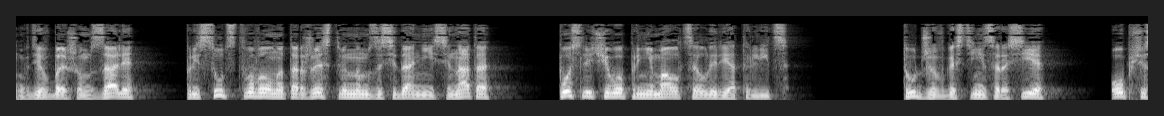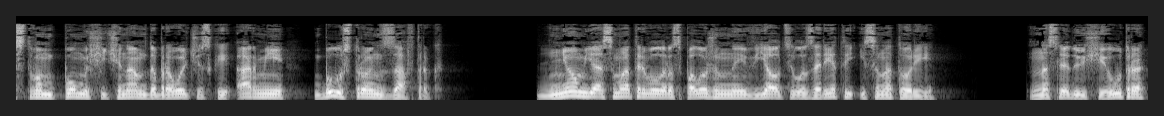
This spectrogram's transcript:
где в большом зале присутствовал на торжественном заседании Сената, после чего принимал целый ряд лиц. Тут же в гостинице «Россия» обществом помощи чинам добровольческой армии был устроен завтрак. Днем я осматривал расположенные в Ялте лазареты и санатории. На следующее утро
